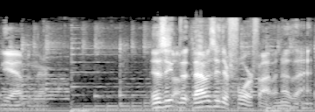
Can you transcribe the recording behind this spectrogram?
Yeah, I've been there. So- th- that was either 4 or 5, I know that.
